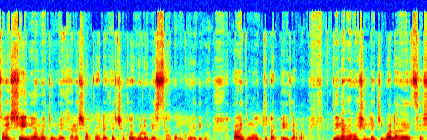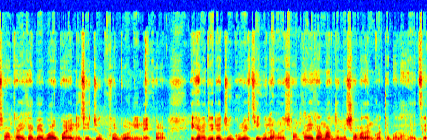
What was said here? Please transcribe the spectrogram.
সো সেই নিয়মে তোমরা এখানে সংখ্যা রেখায় সংখ্যাগুলোকে স্থাপন করে দিবা। তাহলে তুমি উত্তরটা পেয়ে যাবা। দুই নম্বর কোশ্চেনটা কি বলা হয়েছে? সংখ্যা রেখা ব্যবহার করে নিচে যোগফলগুলো নির্ণয় করো। এখানে দুইটা যোগ রয়েছে, এগুলো আমাদের সংখ্যা রেখার মাধ্যমে সমাধান করতে বলা হয়েছে।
